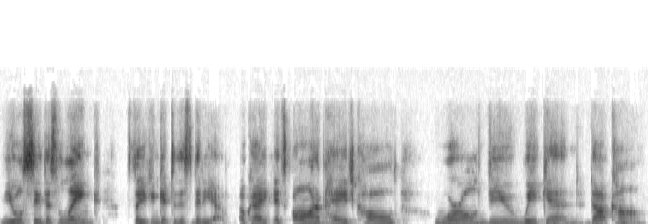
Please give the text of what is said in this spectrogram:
you will see this link so you can get to this video. Okay. It's on a page called worldviewweekend.com.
